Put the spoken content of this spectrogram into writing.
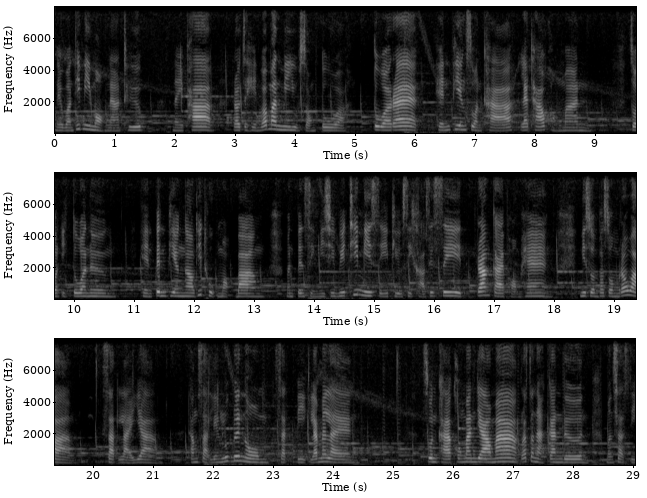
ในวันที่มีหมอกหนาทึบ ในภาพเราจะเห็นว่ามันมีอยู่สองตัว ตัวแรกเห็นเพียงส่วนขาและเท้าของมัน ส่วนอีกตัวหนึ่ง เห็นเป็นเพียงเงาที่ถูกหมอกบังมันเป็นสิ่งมีชีวิตที่มีสีผิวสีขาวซีดๆร่างกายผอมแห้ง มีส่วนผสมระหว่าง สัตว์หลายอย่าง ทั้งสัตว์เลี้ยงลูกด้วยนม สัตว์ปีกและแมลง ส่วนขาของมันยาวมาก ลักษณะการเดิน เหมือนสัตว์สี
